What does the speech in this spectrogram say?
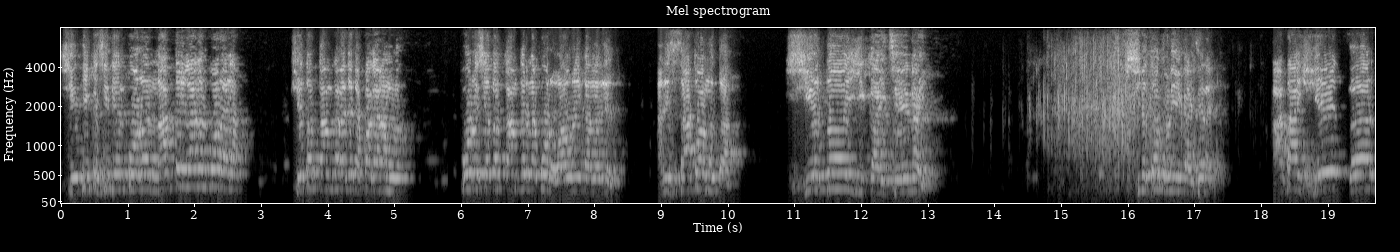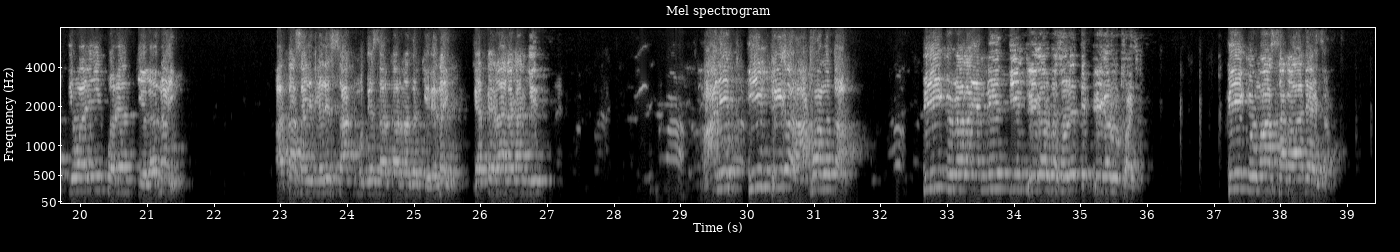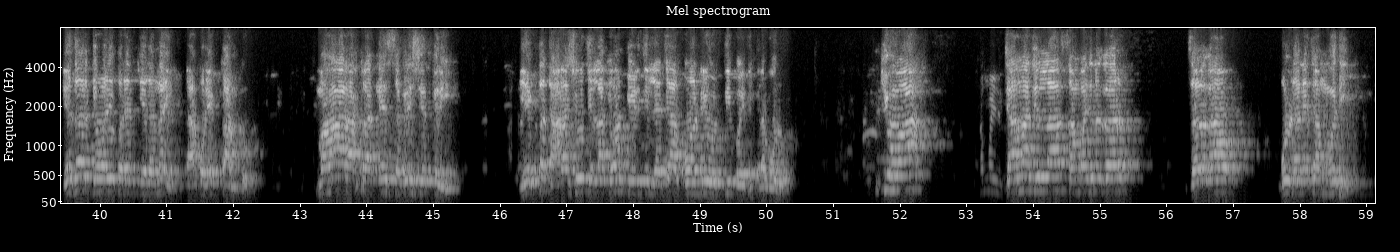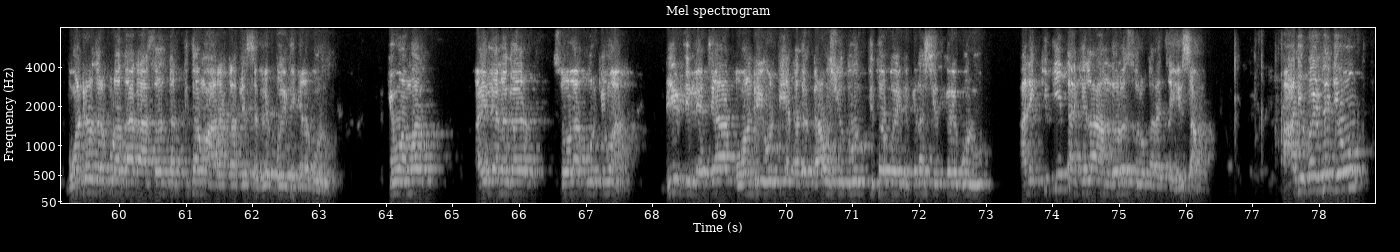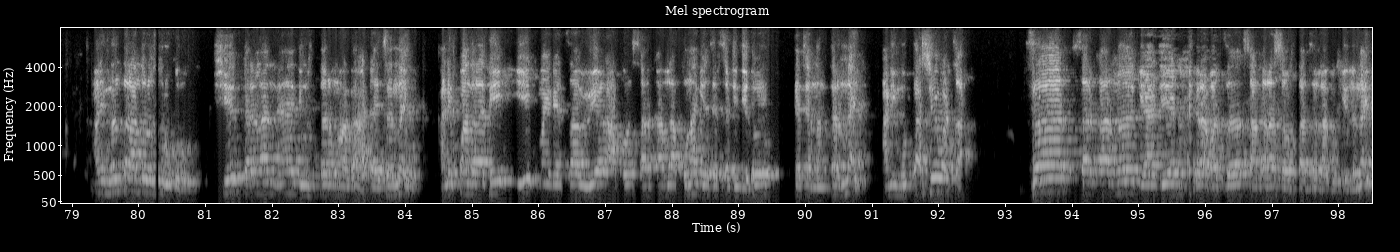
शेती कशी देईल पोरं नाक तरी लागल पोरायला. शेतात काम करायचं त्या पगारामुळं. पोरं शेतात काम करणं पोरं वावरही करायला देत आणि सातवा मुद्दा शेत इकायचे नाही. शेत कोणी इकायचे नाही. आता हे जर दिवाळी पर्यंत केलं नाही आता सांगितलेले सात मुद्दे सरकारनं जर केले नाही त्यात काही राहिला का आणखी? आणि तीन ट्रिगर आठवा मुद्दा. पीक विम्याला यांनी तीन ट्रिगर बसवले ते ट्रिगर उठवायचे. पीक विमा सगळा द्यायचा. हे जर दिवाळीपर्यंत केलं नाही तर आपण एक काम करू. महाराष्ट्रातले सगळे शेतकरी एक तर धाराशिव जिल्हा किंवा बीड जिल्ह्याच्या बाउंड्रीवरती बैठकीला बोलू. किंवा जालना जिल्हा संभाजीनगर जळगाव बुलढाण्याच्या मधी. बाउंड्रीवर जर पुढे जागा असेल तर तिथं महाराष्ट्रातले सगळे बैठकीला बोलू. किंवा मग अहिल्यानगर सोलापूर किंवा बीड जिल्ह्याच्या बाउंड्रीवरती एखादं गाव शोधून तिथं बैठकीला शेतकरी बोलू. आणि किती तारखेला आंदोलन सुरू करायचं हे सांग. आधी बैठक घेऊ आणि नंतर आंदोलन सुरू करू. शेतकऱ्याला न्याय दिवस तर माग हटायचं नाही. आणि पंधरा ते एक महिन्याचा वेळ आपण सरकारला पुन्हा गॅजेटसाठी देतोय त्याच्यानंतर नाही. आणि मुद्दा शेवटचा. जर सरकारनं गॅजेट हैदराबादचं सातारा संस्थांचं लागू केलं नाही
